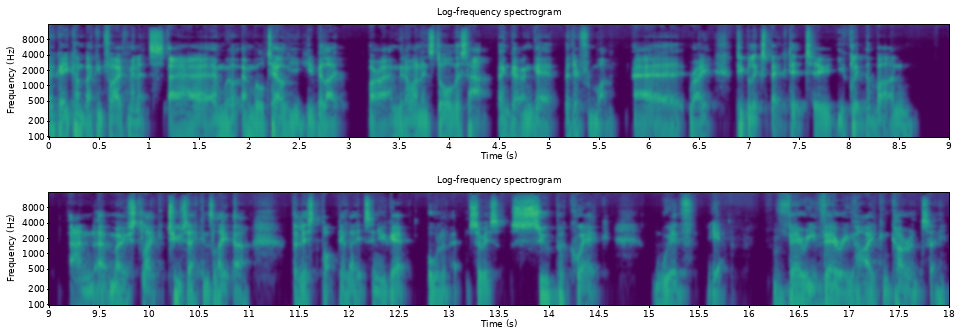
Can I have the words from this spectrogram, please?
okay, come back in five minutes, uh, and we'll and we'll tell you. You'd be like, all right, I'm going to uninstall this app and go and get a different one, uh, right? People expect it to. You click the button, and at most, like two seconds later, the list populates and you get all of it. So it's super quick with yeah, very very high concurrency.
